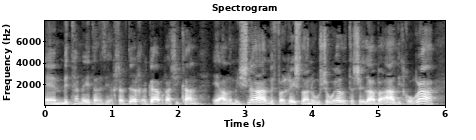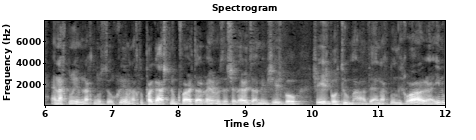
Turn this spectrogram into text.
אה, מטמא את הנזיר. עכשיו, דרך אגב, רש"י כאן על המשנה מפרש לנו, הוא שואל את השאלה הבאה, לכאורה, אנחנו, אם אנחנו זוכרים, אנחנו פגשנו כבר את הרעיון הזה של ארץ העמים שיש בו, טומאה, ואנחנו לכאורה ראינו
